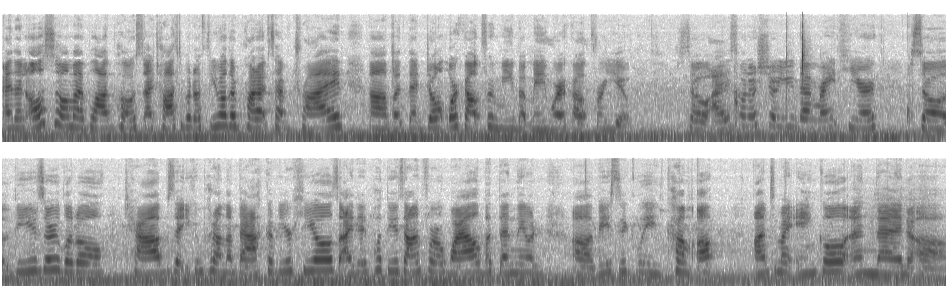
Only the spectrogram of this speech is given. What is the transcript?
And then also on my blog post I talked about a few other products I've tried uh, but that don't work out for me but may work out for you. So I just want to show you them right here. So these are little tabs that you can put on the back of your heels. I did put these on for a while, but then they would uh, basically come up onto my ankle and then uh,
